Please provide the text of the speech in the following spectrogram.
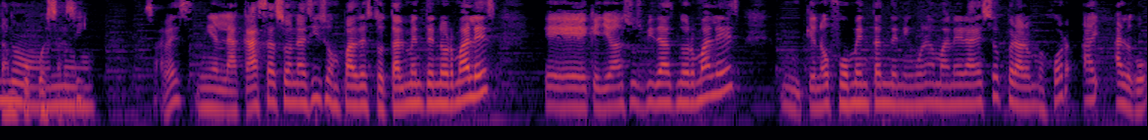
tampoco no, es así. no. ¿sabes? Ni en la casa son así, son padres totalmente normales, eh, que llevan sus vidas normales, mm, que no fomentan de ninguna manera eso, pero a lo mejor hay algo,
